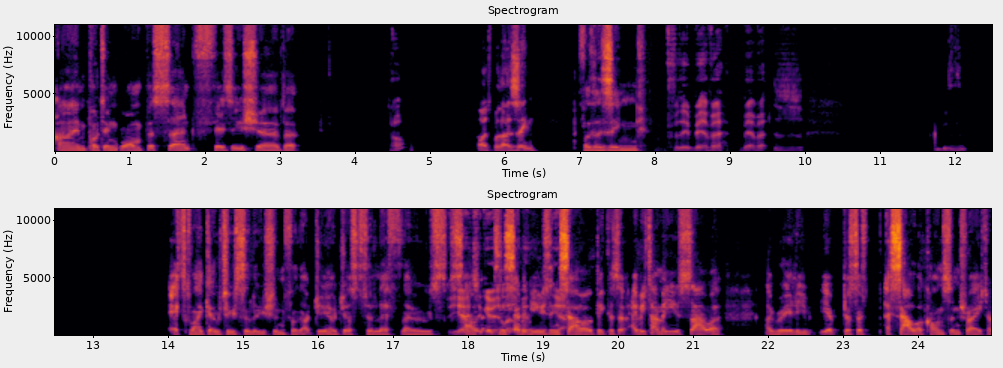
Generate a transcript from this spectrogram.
I'm putting one percent fizzy sherbet. Oh, I would put that zing for the zing for the bit of a bit of a. It's my go-to solution for that, you know, just to lift those Yeah, sour give it a instead of bit- using yeah. sour because every time I use sour, I really, yeah, just a, a sour concentrate. I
